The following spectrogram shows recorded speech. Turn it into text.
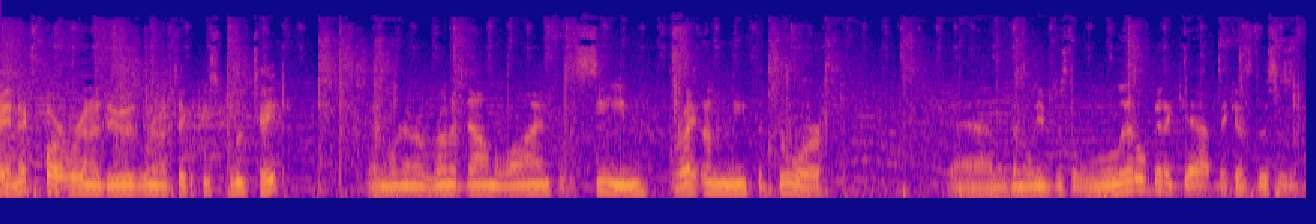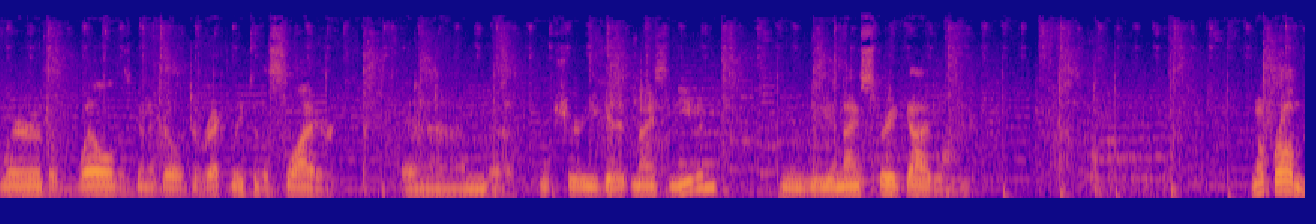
Okay, next part we're gonna do is we're gonna take a piece of blue tape and we're gonna run it down the line for the seam right underneath the door. And we're gonna leave just a little bit of gap because this is where the weld is gonna go directly to the slider. And uh, make sure you get it nice and even and give you a nice straight guideline. No problem.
